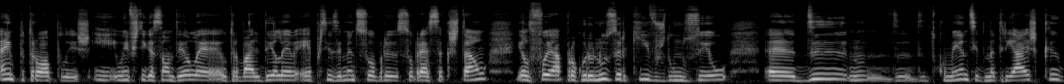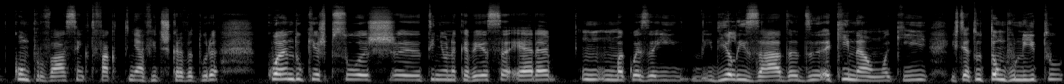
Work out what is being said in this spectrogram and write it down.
em Petrópolis. E a investigação dele, é, o trabalho dele é, é precisamente sobre, sobre essa questão. Ele foi à procura nos arquivos do museu uh, de, de, de, documentos e de materiais que comprovassem que de facto tinha havido escravatura, quando o que as pessoas uh, tinham na cabeça era um, uma coisa idealizada de aqui não, aqui isto é tudo tão bonito,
